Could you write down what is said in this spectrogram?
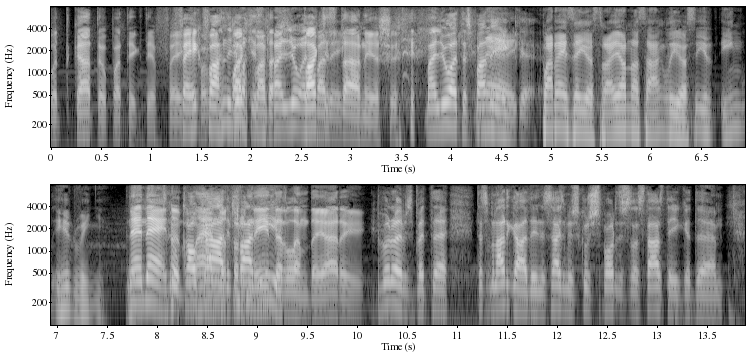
Bet kā tev patīk tie fake, Fake fani ļoti man- Pakistā- man ļoti patīk. pakistānieši? Man ļoti tas patīk. Nē, pareizajos rajonos Anglijos ir, ir, ir viņi. Nē, nē, nu, kaut Nē, kādi tur fani. ir. Nīderlandē arī. Protams, bet uh, tas man atgādina, es aizmirsu, kurš sportists to stāstīja, kad uh,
